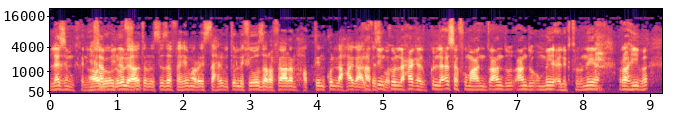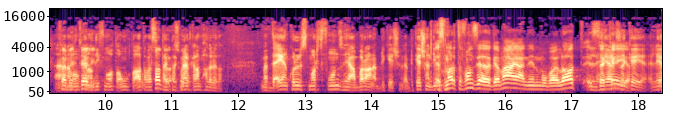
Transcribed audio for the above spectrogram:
لازم كان آه يخبي بيقولوا لي هاتوا نفسه الأستاذة فهيمة رئيس تحرير بتقول لي في وزراء فعلا حاطين كل حاجة على حاطين الفيسبوك. كل حاجة بكل أسف وما عنده عنده عنده اميه إلكترونية رهيبة. أنا ممكن فبالتالي أضيف نقطة أو متقاطعه بس تكمله. كلام حضرتك. مبدئيا كل ال smart phones هي عبارة عن application ال application دي smart phones يا جماعة يعني الموبايلات اللي هي الذكية الذكية اللي هي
